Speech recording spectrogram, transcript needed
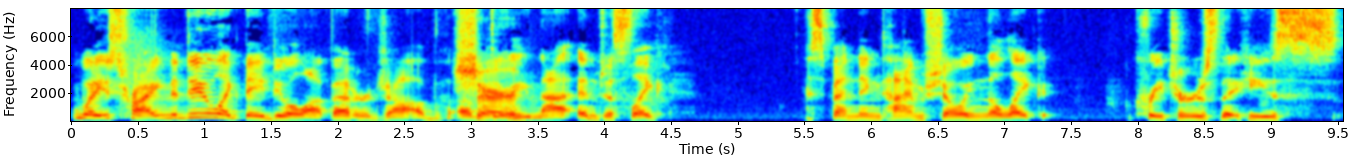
what he's trying to do, like they do a lot better job of Sure. doing that and just like spending time showing the like creatures that he's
